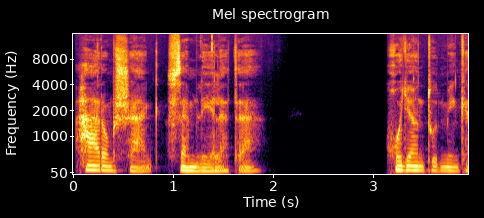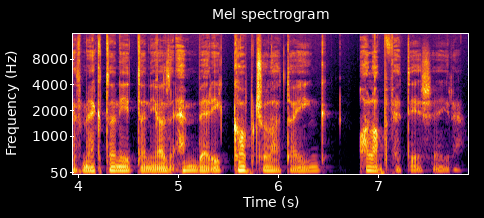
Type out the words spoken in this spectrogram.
háromság szemlélete hogyan tud minket megtanítani az emberi kapcsolataink alapvetéseire.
